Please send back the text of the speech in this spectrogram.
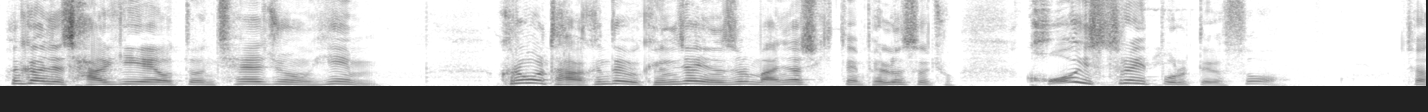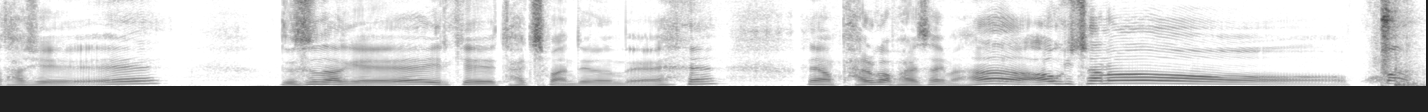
그러니까 이제 자기의 어떤 체중, 힘 그런 걸 다. 근데 굉장히 연습을 많이 하셨기 때문에 밸런스가 좀 거의 스트레이트 볼을 때렸어. 자 다시 느슨하게 이렇게 잘 치면 안 되는데 그냥 발과 발 사이만 하나 아우 귀찮아 빵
